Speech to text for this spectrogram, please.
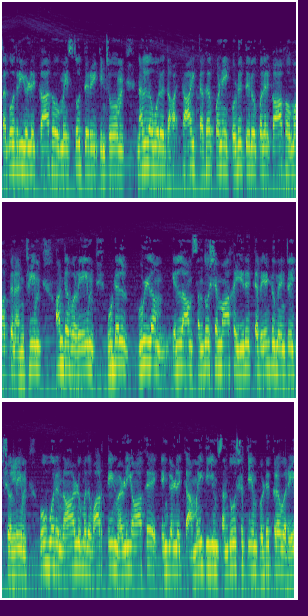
சகோதரிகளுக்காக உமை ஸ்தோத்திருக்கின்றோம். நல்ல ஒரு தாய் தகப்பனை கொடுத்திருப்பதற்காக உமக்கு நன்றி. ஆண்டவரே உடல் உள்ளம் எல்லாம் சந்தோஷமாக இருக்க வேண்டும் என்று சொல்லி ஒவ்வொரு நாளும் அது வார்த்தையின் வழியாக எங்களுக்கு அமைதியும் சந்தோஷத்தையும் கொடுக்கிறவரே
